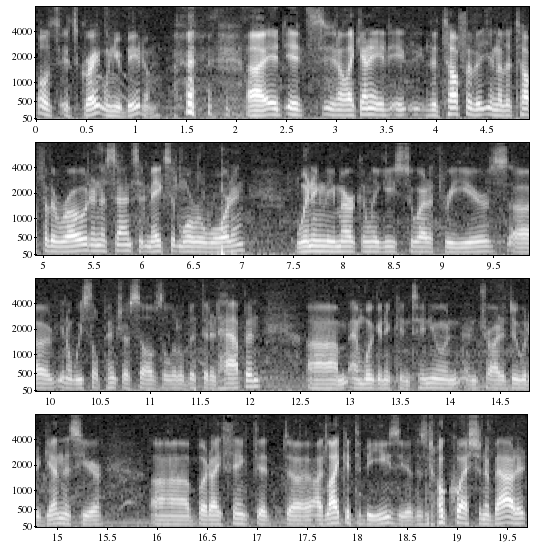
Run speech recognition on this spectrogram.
Well, it's, it's great when you beat them. uh, it, it's you know like any it, it, the tougher the you know the tougher the road in a sense, it makes it more rewarding. Winning the American League East two out of three years, uh, you know we still pinch ourselves a little bit that it happened, um, and we're going to continue and, and, try to do it again this year. Uh, but I think that uh, I'd like it to be easier. There's no question about it.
